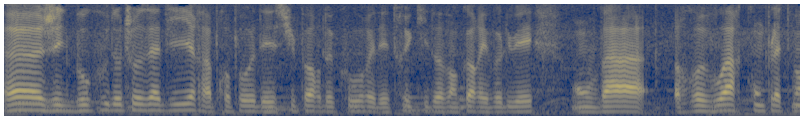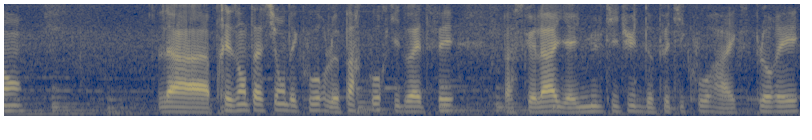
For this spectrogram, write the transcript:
J'ai beaucoup d'autres choses à dire à propos des supports de cours et des trucs qui doivent encore évoluer. On va revoir complètement la présentation des cours, le parcours qui doit être fait, parce que là, il y a une multitude de petits cours à explorer,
